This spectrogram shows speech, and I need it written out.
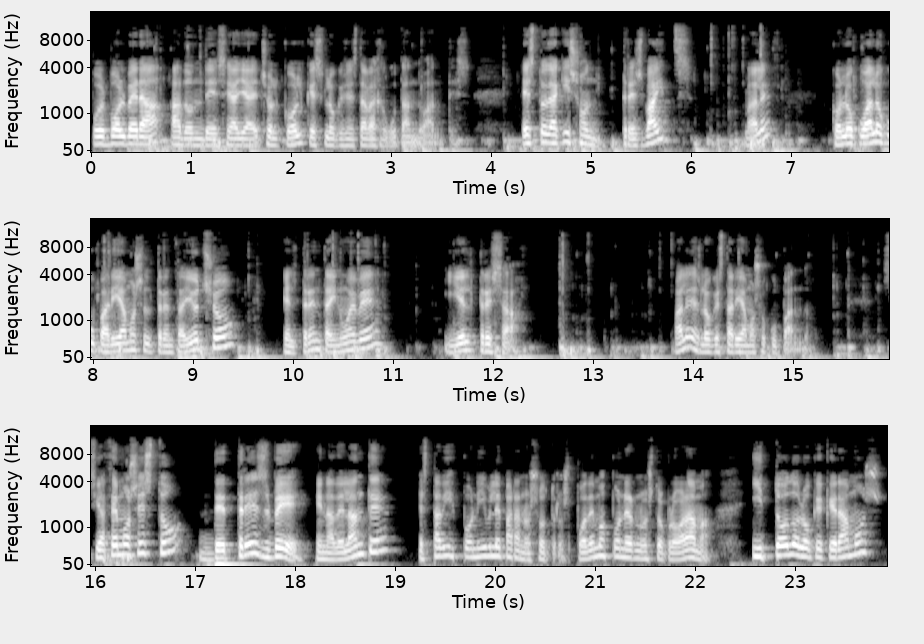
pues volverá a donde se haya hecho el call, que es lo que se estaba ejecutando antes. Esto de aquí son 3 bytes, ¿vale? Con lo cual ocuparíamos el 38, el 39 y el 3A. ¿Vale? Es lo que estaríamos ocupando. Si hacemos esto, de 3B en adelante está disponible para nosotros. Podemos poner nuestro programa y todo lo que queramos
